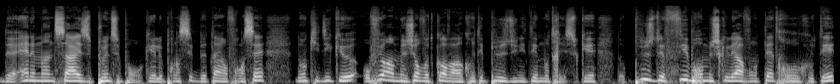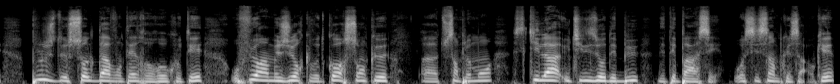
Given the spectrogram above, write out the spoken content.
de Element Size Principle, Le principe de taille en français. Donc, il dit que au fur et à mesure, votre corps va recruter plus d'unités motrices, Donc, plus de fibres musculaires vont être recrutées, plus de soldats vont être recrutés au fur et à mesure que votre corps sent que euh, tout simplement ce qu'il a utilisé au début n'était pas assez. Aussi simple que ça, ok?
